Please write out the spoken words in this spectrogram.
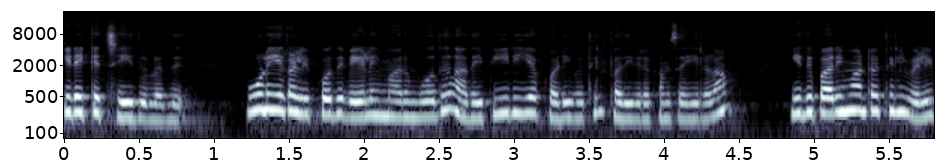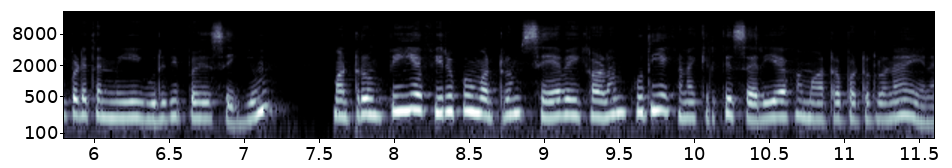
கிடைக்கச் செய்துள்ளது. ஊழியர்கள் இப்போது வேலை மாறும்போது அதை பிடிஎஃப் வடிவத்தில் பதிவிறக்கம் செய்யலாம். இது பரிமாற்றத்தில் வெளிப்படைத்தன்மையை உறுதிப்பட செய்யும் மற்றும் பிஎஃப் இருப்பு மற்றும் சேவை காலம் புதிய கணக்கிற்கு சரியாக மாற்றப்பட்டுள்ளன என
